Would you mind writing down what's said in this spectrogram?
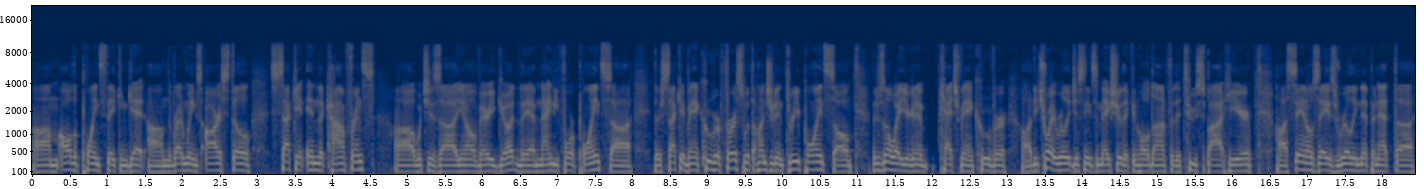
um, all the points they can get. Um, the Red Wings are still second in the conference, uh, which is uh, you know very good. They have 94 points. Uh, they're second. Vancouver first with 103 points. So there's no way you're going to catch Vancouver. Uh, Detroit really just needs to make sure they can hold on for the two spot here. Uh, San Jose is really nipping at the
